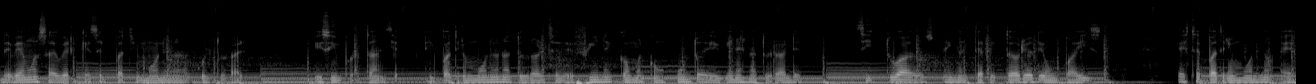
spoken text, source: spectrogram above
debemos saber qué es el patrimonio cultural y su importancia. El patrimonio natural se define como el conjunto de bienes naturales situados en el territorio de un país. Este patrimonio es,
